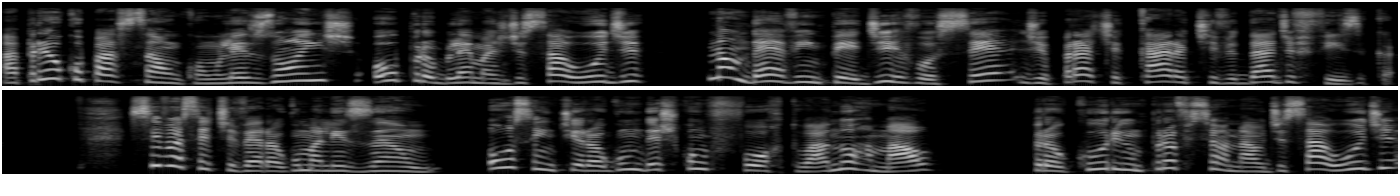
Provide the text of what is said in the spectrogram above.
A preocupação com lesões ou problemas de saúde não deve impedir você de praticar atividade física. Se você tiver alguma lesão ou sentir algum desconforto anormal, procure um profissional de saúde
